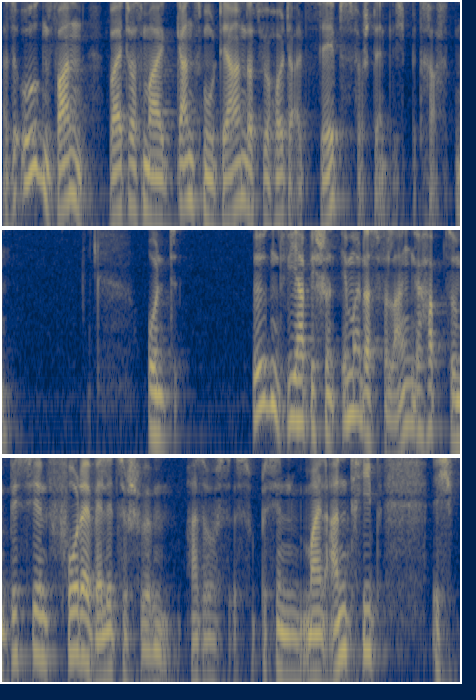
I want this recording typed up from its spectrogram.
Also irgendwann war etwas mal ganz modern, das wir heute als selbstverständlich betrachten. Und irgendwie habe ich schon immer das Verlangen gehabt, so ein bisschen vor der Welle zu schwimmen. Also es ist so ein bisschen mein Antrieb. Ich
